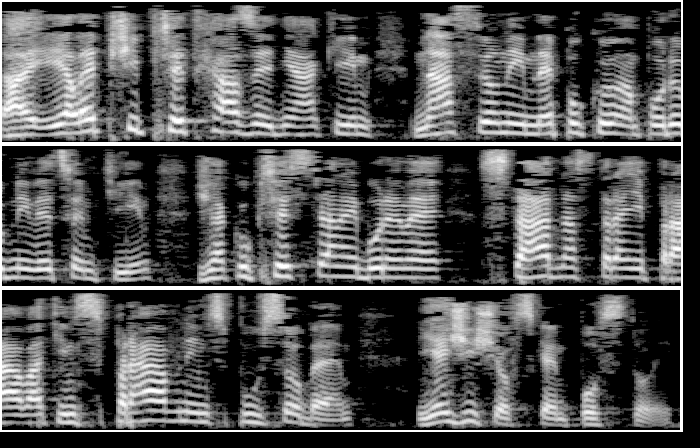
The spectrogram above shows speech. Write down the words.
A je lepší předcházet nějakým násilným nepokojům a podobným věcem tím, že jako křesťané budeme stát na straně práva tím správným způsobem, Ježíšovském postoji.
